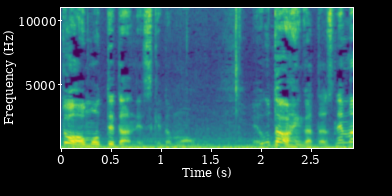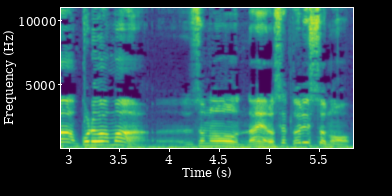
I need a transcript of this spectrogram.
とは思ってたんですけども、歌わへんかったですね。まあ、これはまあ、その、なんやろ、セットリストの、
